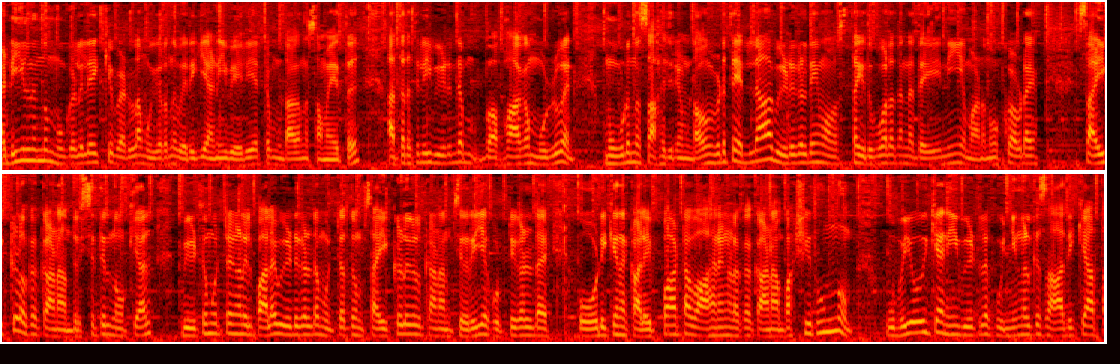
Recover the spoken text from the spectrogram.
അടിയിൽ നിന്നും മുകളിലേക്ക് വെള്ളം ഉയർന്നു വരികയാണ് ഈ വേലിയേറ്റം ഉണ്ടാകുന്ന സമയത്ത്. അത്തരത്തിൽ ഈ വീടിന്റെ ഭാഗം മുഴുവൻ മൂടുന്ന സാഹചര്യം ഉണ്ടാവും. ഇവിടുത്തെ എല്ലാ വീടുകളുടെയും അവസ്ഥ ഇതുപോലെ തന്നെ ദയനീയമാണ്. നോക്കൂ അവിടെ സൈക്കിളൊക്കെ കാണാം. ദൃശ്യത്തിൽ നോക്കിയാൽ വീട്ടുമുറ്റങ്ങളിൽ പല വീടുകളുടെ മുറ്റത്തും സൈക്കിളുകൾ കാണാം. ചെറിയ കുട്ടികളുടെ ഓടിക്കുന്ന കളിപ്പാട്ട വാഹനങ്ങളൊക്കെ കാണാം. പക്ഷേ ഇതൊന്നും ഉപയോഗിക്കാൻ ഈ വീട്ടിലെ കുഞ്ഞുങ്ങൾക്ക് സാധിക്കാത്ത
